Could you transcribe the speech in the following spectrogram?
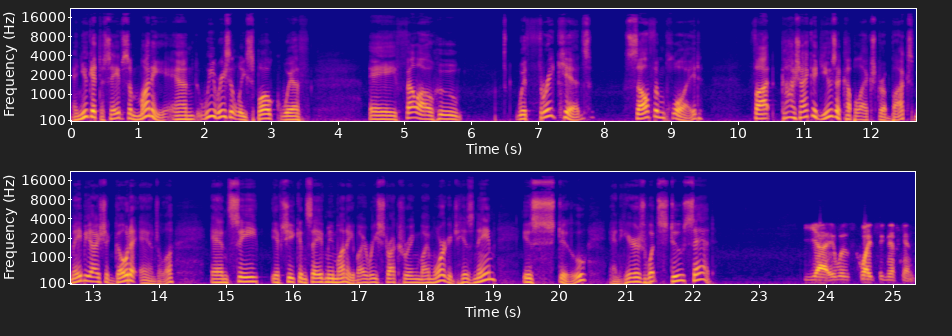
And you get to save some money. And we recently spoke with a fellow who, with three kids, self employed, thought, gosh, I could use a couple extra bucks. Maybe I should go to Angela and see if she can save me money by restructuring my mortgage. His name is Stu, and here's what Stu said. Yeah, it was quite significant.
